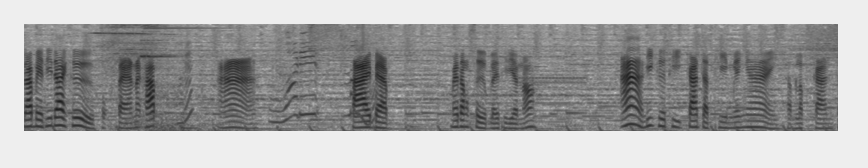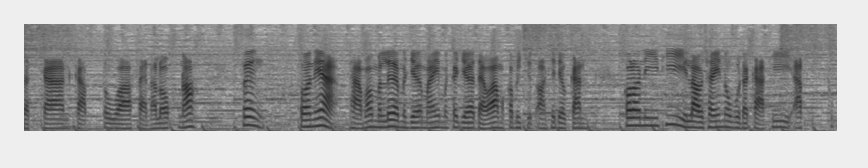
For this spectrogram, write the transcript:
ดาเมจที่ได้คือ6แสนนะครับ อ่า ตายแบบ ไม่ต้องสืบเลยทีเดียวเนาะอ่านี่คือทีการจัดทีมง่ายๆสำหรับการจัดการกับตัวแฝดนรกเนาะซึ่งตัวเนี้ยถามว่ามันเลือดมันเยอะไหมมันก็เยอะแต่ว่ามันก็มีจุดอ่อนเช่นเดียวกัน กรณีที่เราใช้โนบุดากะที่อัพทุก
